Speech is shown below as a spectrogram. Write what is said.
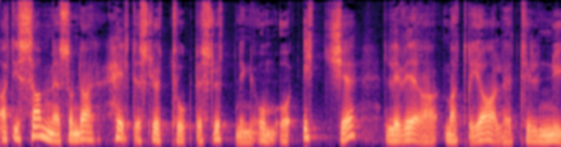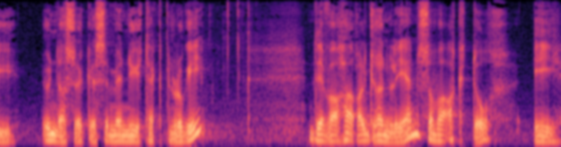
at de samme som da helt til slutt tok beslutning om å ikke levere materiale til ny undersøkelse med ny teknologi, det var Harald Grønlien som var aktor i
